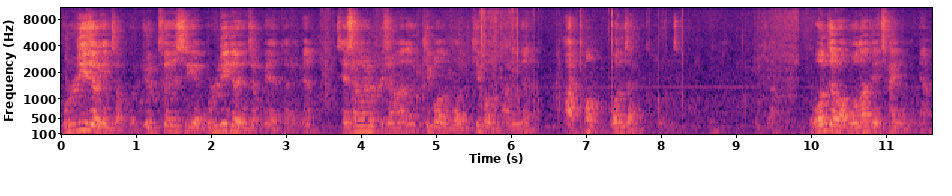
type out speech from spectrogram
물리적인 접근 뉴턴식의 물리적인 접근에 따르면 세상을 구성하는 기본 원 기본 단위는 아톰 원자입니다 원자와 모나드의 차이는 뭐냐?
